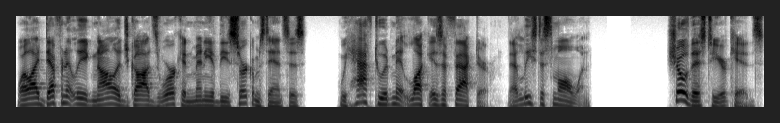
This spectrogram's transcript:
While I definitely acknowledge God's work in many of these circumstances, we have to admit luck is a factor, at least a small one. Show this to your kids.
